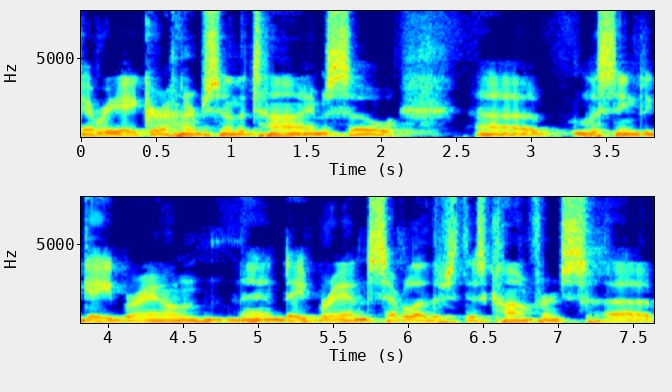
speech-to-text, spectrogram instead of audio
every acre 100% of the time. So. Uh, listening to Gabe Brown and Dave Brandt and several others at this conference uh,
